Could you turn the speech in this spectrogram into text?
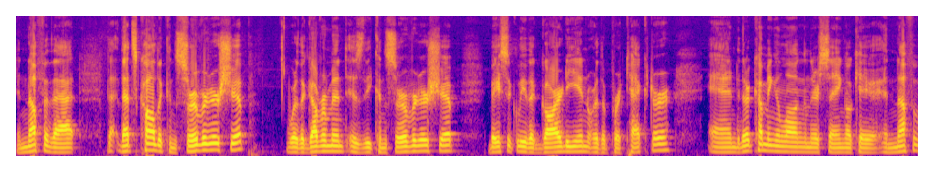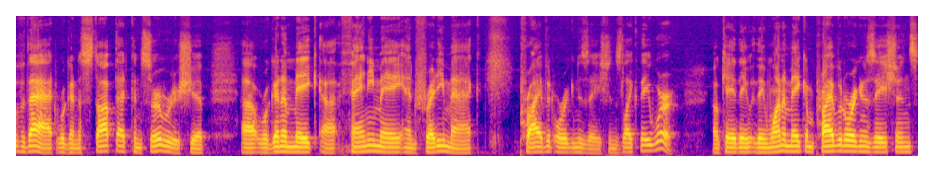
enough of that. Th- that's called a conservatorship, where the government is the conservatorship, basically the guardian or the protector. And they're coming along and they're saying, okay, enough of that. We're going to stop that conservatorship. Uh, we're going to make uh, Fannie Mae and Freddie Mac private organizations like they were. Okay, they, they want to make them private organizations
